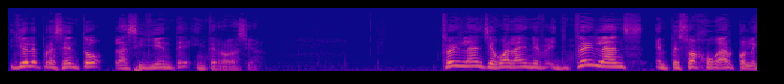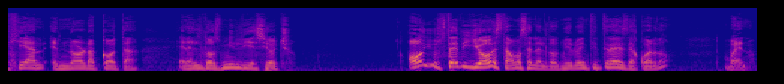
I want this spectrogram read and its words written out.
yo le presento la siguiente interrogación. Trey Lance llegó a la NFL. Trey Lance empezó a jugar colegial en North Dakota en el 2018. Hoy usted y yo estamos en el 2023, ¿de acuerdo? Bueno,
